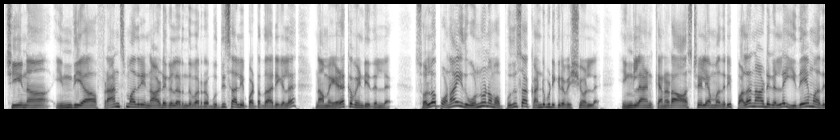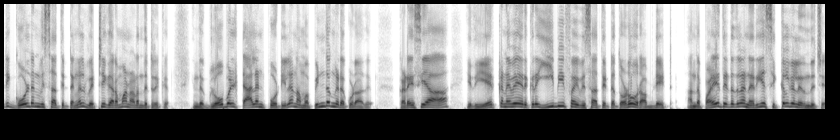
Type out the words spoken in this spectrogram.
சீனா இந்தியா பிரான்ஸ் மாதிரி நாடுகளிலிருந்து வர்ற புத்திசாலி பட்டதாரிகளை நாம இழக்க வேண்டியதில்ல. சொல்லப்போனா இது ஒன்றும் நம்ம புதுசா கண்டுபிடிக்கிற விஷயம் இல்லை. இங்கிலாந்து கனடா ஆஸ்திரேலியா மாதிரி பல நாடுகள்ல இதே மாதிரி கோல்டன் விசா திட்டங்கள் வெற்றிகரமா நடந்துட்டு இருக்கு இந்த குளோபல் டேலண்ட் போட்டியில் நம்ம பின்தங்கிடக்கூடாது. கடைசியா இது ஏற்கனவே இருக்கிற இபி ஃபைவ் விசா திட்டத்தோட ஒரு அப்டேட். அந்த பழைய திட்டத்துல நிறைய சிக்கல்கள் இருந்துச்சு.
